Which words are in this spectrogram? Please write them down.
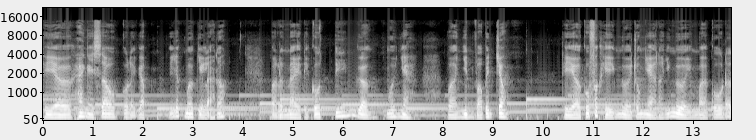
Thì uh, hai ngày sau cô lại gặp cái giấc mơ kỳ lạ đó. Và lần này thì cô tiến gần ngôi nhà và nhìn vào bên trong. Thì uh, cô phát hiện người trong nhà là những người mà cô đã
